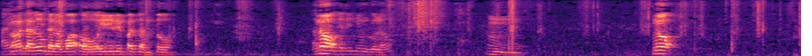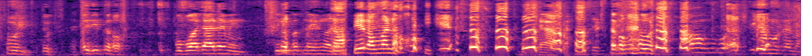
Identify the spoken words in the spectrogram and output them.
Ay, Mga tayo gulong. dalawa, o Tanggalin ililipat yung lang to. gulong. No. Tanggalin yung gulong. Hmm. No. Uy, ito. Eh, dito. Bubuhat namin. Silipat mo yung ano. Cameraman ako eh. Dapat bubuhat. Ako magbubuhat. Ikaw mag ano.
